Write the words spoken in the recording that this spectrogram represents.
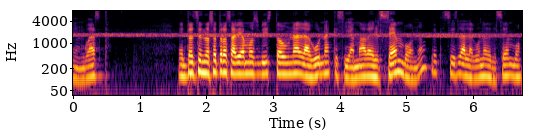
en Huasca. Entonces nosotros habíamos visto una laguna que se llamaba el Sembo, ¿no? Creo que sí es la laguna del Sembo.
